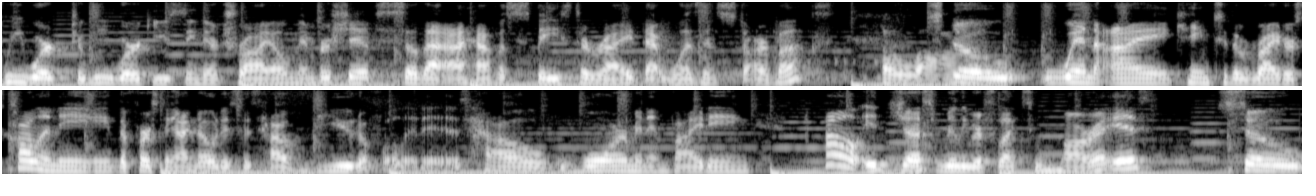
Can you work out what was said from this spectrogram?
WeWork to WeWork using their trial memberships so that I have a space to write that wasn't Starbucks. Oh, wow. So when I came to the Writers Colony, the first thing I noticed is how beautiful it is, how warm and inviting, how it just really reflects who Mara is. So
